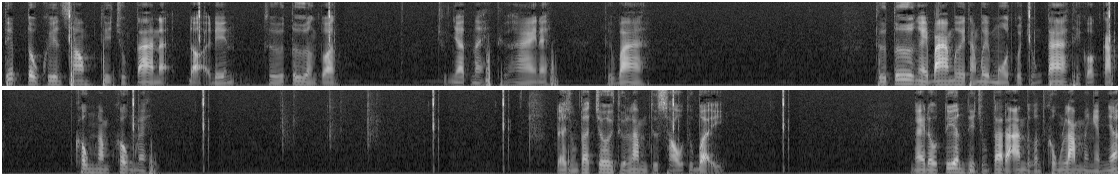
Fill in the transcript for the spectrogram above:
Tiếp tục khuyên xong thì chúng ta lại đợi đến thứ tư hàng tuần. Chủ nhật này, thứ hai này, thứ ba. Thứ tư, ngày 30 tháng 11 của chúng ta thì có cặp 050 này. Để chúng ta chơi thứ năm, thứ sáu, thứ bảy. Ngày đầu tiên thì chúng ta đã ăn được con 05 anh em nhé.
